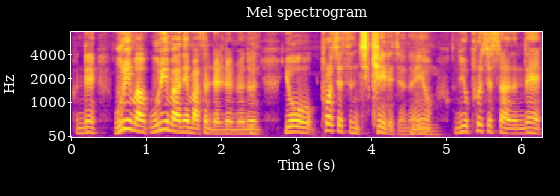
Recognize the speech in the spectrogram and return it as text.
근데 우리 마 우리만의 맛을 내려면은 요 프로세스는 지켜야 되잖아요. 음. 근데 요 프로세스 하는데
